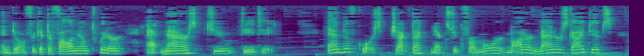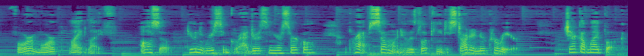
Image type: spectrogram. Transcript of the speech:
And don't forget to follow me on Twitter at MannersQDT. And of course, check back next week for more modern manners guide tips for a more polite life. Also, do you have any recent graduates in your circle? Perhaps someone who is looking to start a new career? Check out my book,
